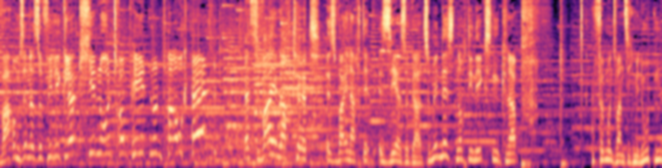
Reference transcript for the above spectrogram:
Warum sind da so viele Glöckchen und Trompeten und Pauken? Es weihnachtet! Es weihnachtet sehr sogar. Zumindest noch die nächsten knapp 25 Minuten.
